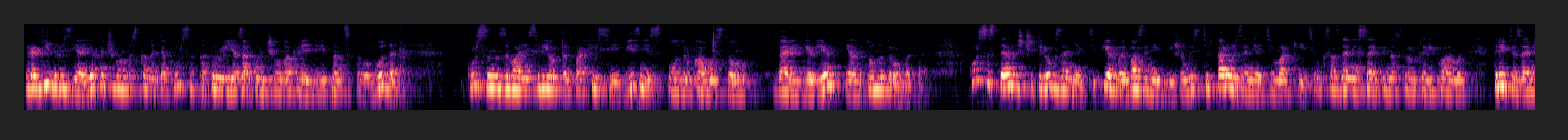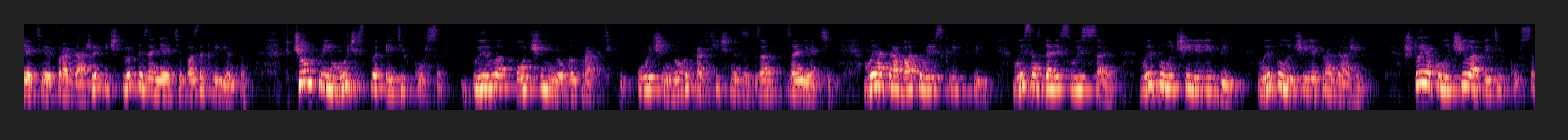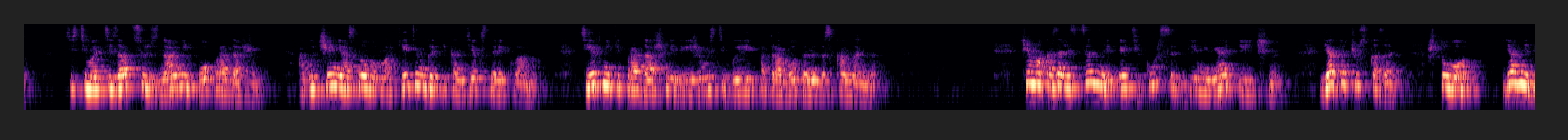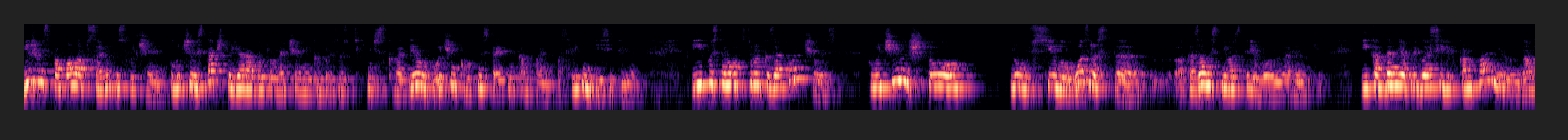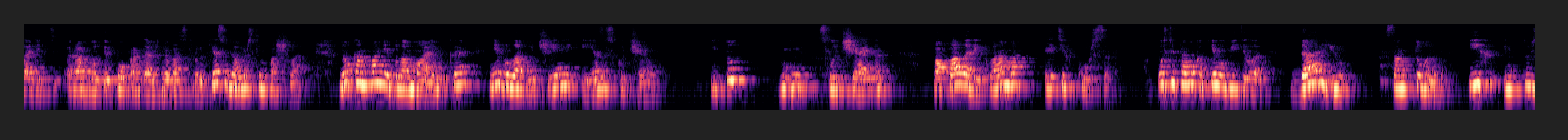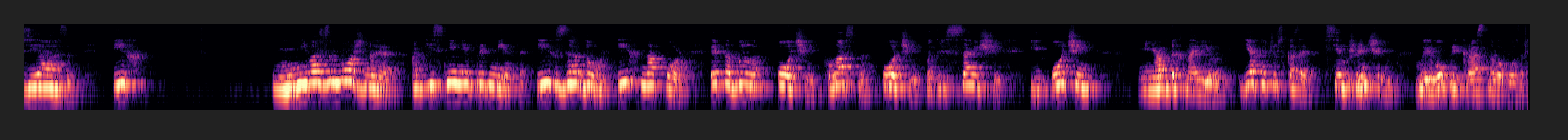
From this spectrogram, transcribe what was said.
Дорогие друзья, я хочу вам рассказать о курсах, которые я закончила в апреле 2019 года. Курсы назывались «Риэлтор. Профессия и бизнес» под руководством Дарьи Герлен и Антона Дробота. Курс состоял из четырех занятий. Первое – база недвижимости, второе занятие – маркетинг, создание сайта и настройка рекламы, третье занятие – продажи и четвертое занятие – база клиентов. В чем преимущество этих курсов? Было очень много практики, очень много практичных занятий. Мы отрабатывали скрипты, мы создали свой сайт, мы получили лиды, мы получили продажи. Что я получила от этих курсов? Систематизацию знаний по продажам обучение основам маркетинга и контекстной рекламы. Техники продаж недвижимости были отработаны досконально. Чем оказались ценны эти курсы для меня лично? Я хочу сказать, что я в недвижимость попала абсолютно случайно. Получилось так, что я работала начальником производственно-технического отдела в очень крупной строительной компании последние 10 лет. И после того, как стройка закончилась, получилось, что ну, в силу возраста оказалась не на рынке. И когда меня пригласили в компанию наладить работы по продаже новостроек, я с удовольствием пошла. Но компания была маленькая, не было обучения, и я заскучала. И тут мне случайно попала реклама этих курсов. После того, как я увидела Дарью с Антоном, их энтузиазм, их невозможное объяснение предмета, их задор, их напор. Это было очень классно, очень потрясающе и очень меня вдохновило. Я хочу сказать всем женщинам моего прекрасного возраста.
